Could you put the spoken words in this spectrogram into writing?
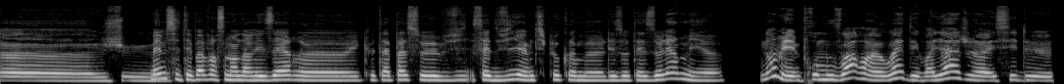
Euh, je... Même si t'es pas forcément dans les airs euh, et que t'as pas ce vie, cette vie un petit peu comme euh, les hôtesses de l'air, mais euh, Non, mais promouvoir euh, ouais, des voyages, euh, essayer de,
